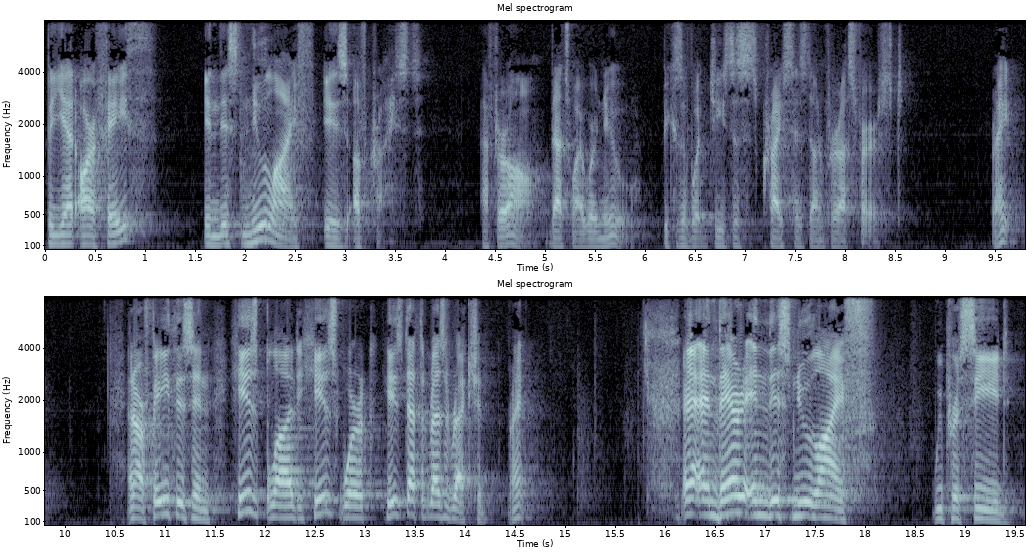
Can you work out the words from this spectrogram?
But yet, our faith in this new life is of Christ. After all, that's why we're new, because of what Jesus Christ has done for us first. Right? And our faith is in His blood, His work, His death and resurrection, right? And there in this new life, we proceed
